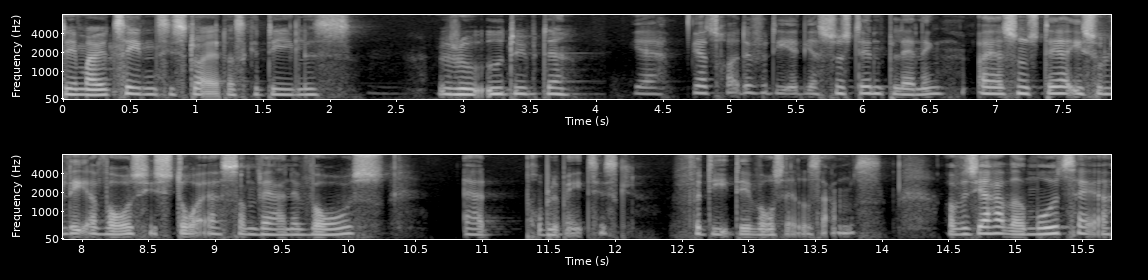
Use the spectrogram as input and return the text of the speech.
det er majoritetens historie, der skal deles, vil du uddybe det? Ja, jeg tror det er fordi, at jeg synes, det er en blanding. Og jeg synes, det at isolere vores historier som værende vores, er problematisk. Fordi det er vores allesammens. Og hvis jeg har været modtager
